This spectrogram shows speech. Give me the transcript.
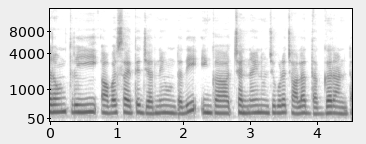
అరౌండ్ త్రీ అవర్స్ అయితే జర్నీ ఉంటుంది ఇంకా చెన్నై నుంచి కూడా చాలా దగ్గర అంట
